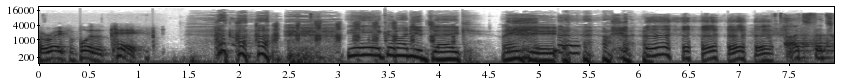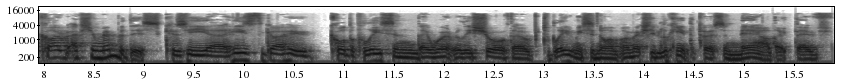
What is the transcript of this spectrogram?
Hooray for Boys of Tech! Yeah, good on you, Jake. Thank you. That's that's I actually remember this because he uh, he's the guy who called the police and they weren't really sure if they were to believe him. He said, "No, I'm, I'm actually looking at the person now. Like they've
